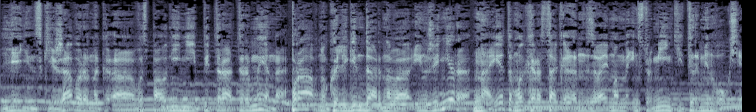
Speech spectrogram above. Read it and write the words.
ленинский «Жаворонок» а, в исполнении Петра Термена, правнука легендарного инженера, на этом вот как раз так называемом инструменте терминвоксе.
